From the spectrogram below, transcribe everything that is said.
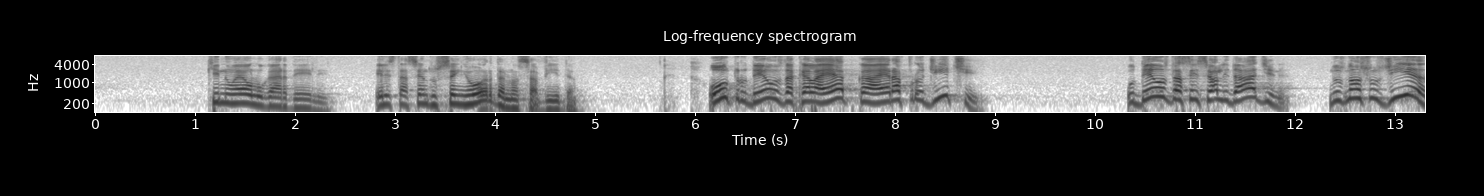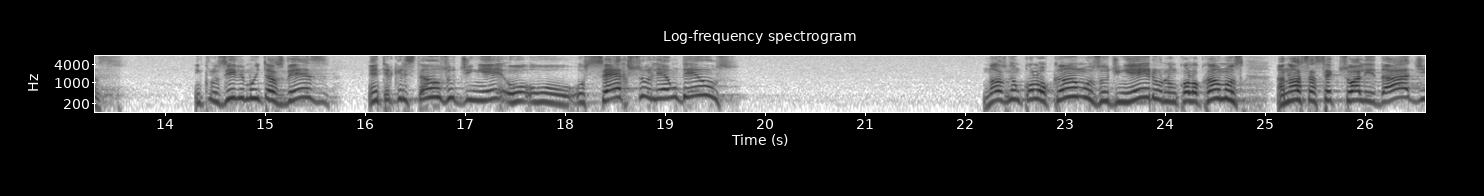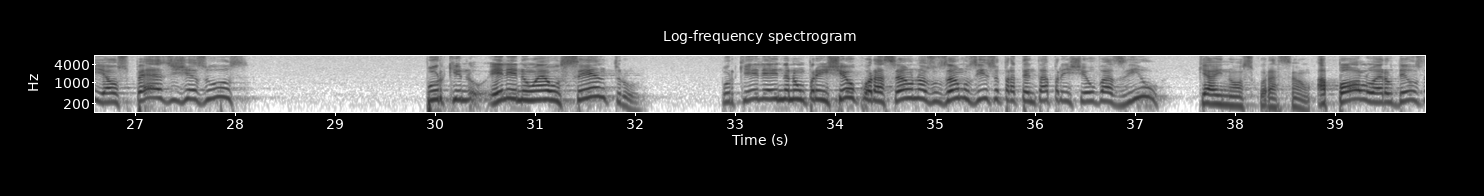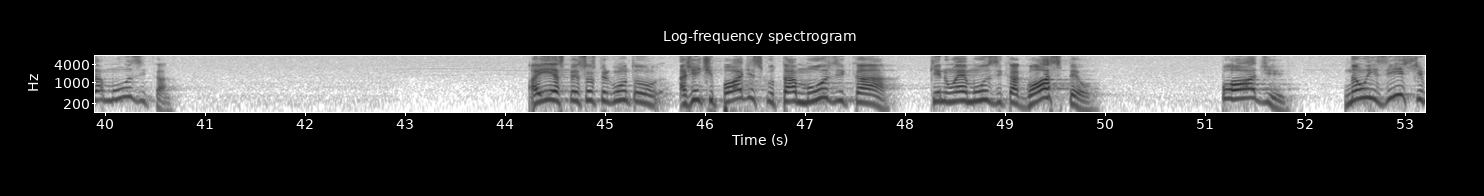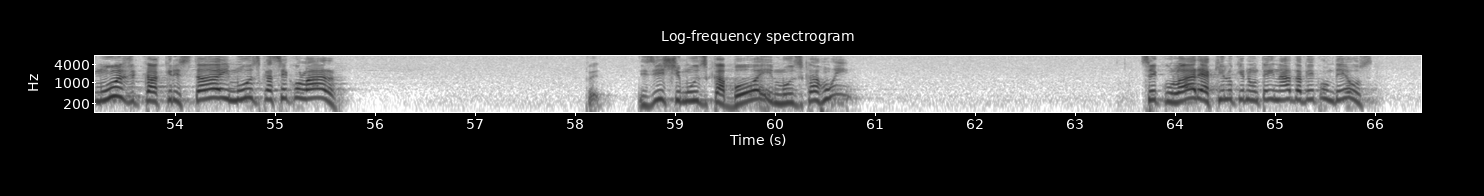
que não é o lugar dele. Ele está sendo o senhor da nossa vida. Outro deus daquela época era Afrodite, o deus da sensualidade nos nossos dias. Inclusive, muitas vezes, entre cristãos, o, dinheiro, o, o, o sexo ele é um deus. Nós não colocamos o dinheiro, não colocamos a nossa sexualidade aos pés de Jesus. Porque ele não é o centro porque ele ainda não preencheu o coração, nós usamos isso para tentar preencher o vazio que há em nosso coração. Apolo era o deus da música. Aí as pessoas perguntam: a gente pode escutar música que não é música gospel? Pode. Não existe música cristã e música secular. Existe música boa e música ruim. Secular é aquilo que não tem nada a ver com Deus.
